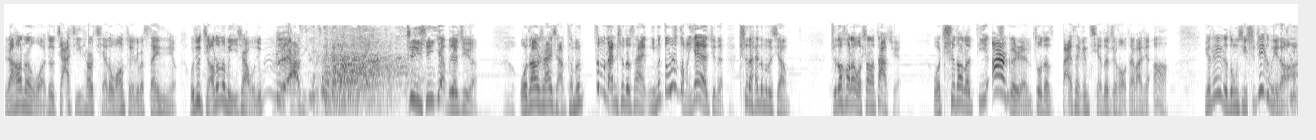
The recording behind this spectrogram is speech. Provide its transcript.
然后呢，我就夹起一条茄子往嘴里边塞进去，我就嚼了那么一下，我就，真心咽不下去。啊！我当时还想，怎么这么难吃的菜，你们都是怎么咽下去的？吃的还那么的香。直到后来我上了大学，我吃到了第二个人做的白菜跟茄子之后，才发现啊，原来这个东西是这个味道啊。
